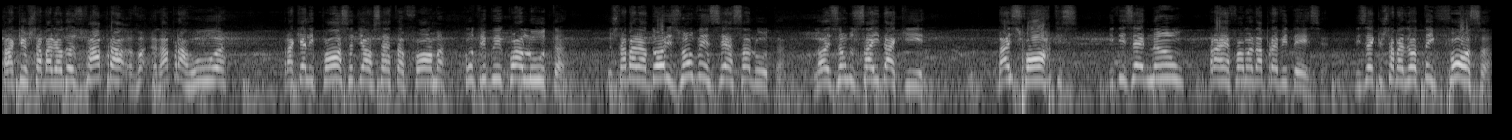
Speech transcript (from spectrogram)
para que os trabalhadores vá para vá a rua, para que ele possa, de certa forma, contribuir com a luta. Os trabalhadores vão vencer essa luta. Nós vamos sair daqui mais fortes e dizer não para a reforma da Previdência. Dizer que os trabalhadores têm força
